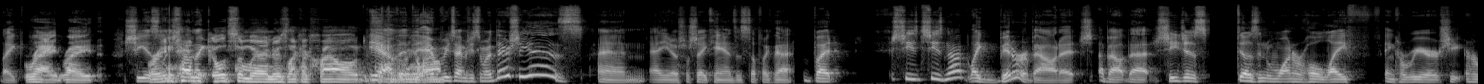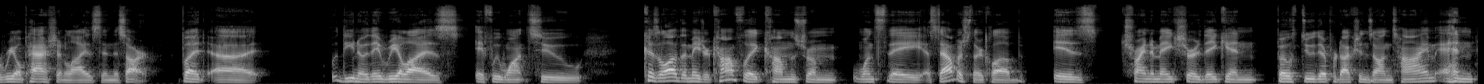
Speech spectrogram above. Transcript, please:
Like right, right. She is. Or anytime like, they go somewhere and there's like a crowd. Yeah, the, every time she's somewhere, there she is, and and you know she'll shake hands and stuff like that. But she's she's not like bitter about it about that. She just doesn't want her whole life and career. She her real passion lies in this art. But uh, you know, they realize if we want to, because a lot of the major conflict comes from once they establish their club is trying to make sure they can both do their productions on time and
